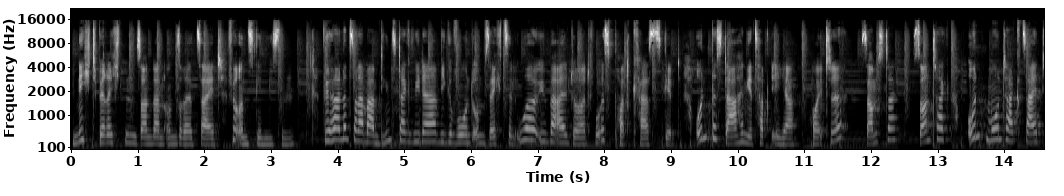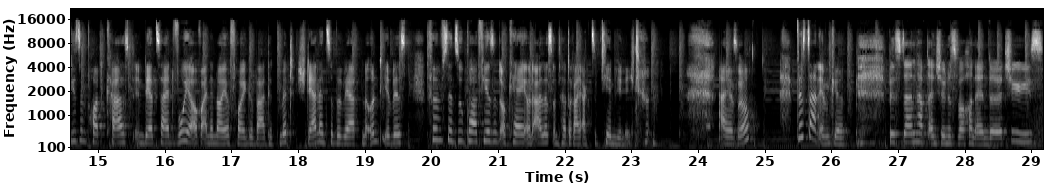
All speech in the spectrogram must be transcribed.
nicht berichten, sondern unsere Zeit für uns genießen. Wir hören uns dann aber am Dienstag wieder, wie gewohnt um 16 Uhr, überall dort, wo es Podcasts gibt. Und bis dahin, jetzt habt ihr ja heute Samstag, Sonntag und Montag Zeit, diesen Podcast in der Zeit, wo ihr auf eine neue Folge wartet, mit Sternen zu bewerten. Und ihr wisst, fünf sind super, vier sind okay und alles unter drei akzeptieren wir nicht. Also, bis dann, Imke. Bis dann, habt ein schönes Wochenende. Tschüss.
